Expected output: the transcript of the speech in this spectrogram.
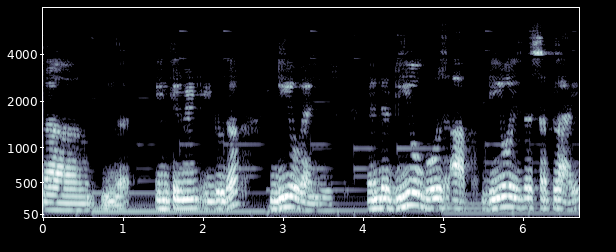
uh, increment into the DO values. When the DO goes up, DO is the supply,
